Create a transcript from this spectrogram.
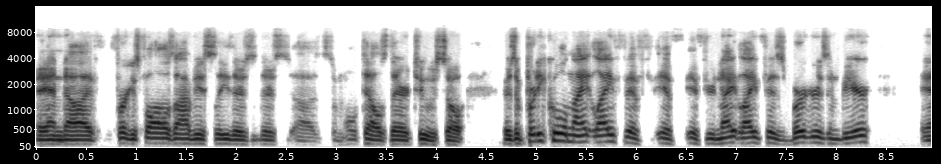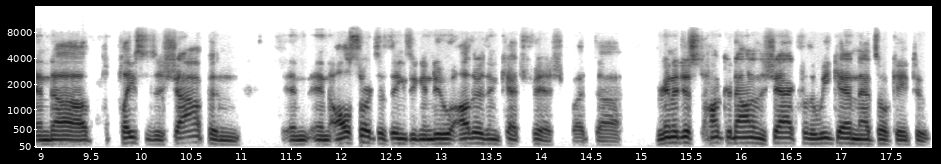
and uh, Fergus Falls. Obviously, there's there's uh, some hotels there too. So there's a pretty cool nightlife if if if your nightlife is burgers and beer, and uh, places to shop and and and all sorts of things you can do other than catch fish. But uh, you're gonna just hunker down in the shack for the weekend. That's okay too.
